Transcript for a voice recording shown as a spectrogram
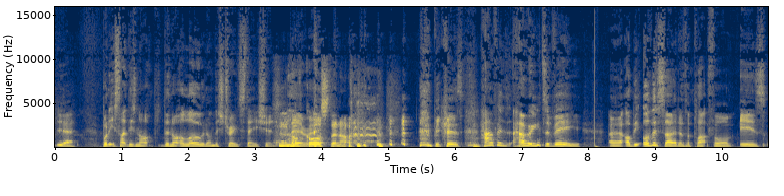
Yeah, but it's like there's not they're not alone on this train station. No, of course they're not. because having having to be uh, on the other side of the platform is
